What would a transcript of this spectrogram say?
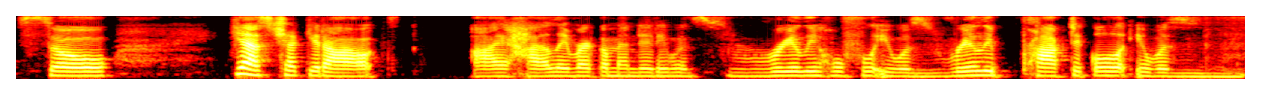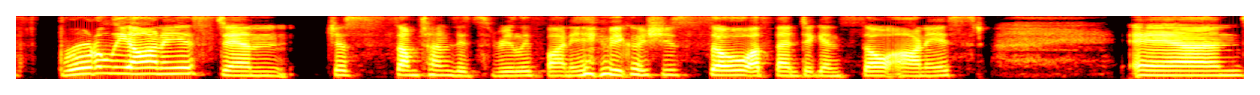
So, yes, check it out. I highly recommend it. It was really hopeful. It was really practical. It was brutally honest and just sometimes it's really funny because she's so authentic and so honest and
